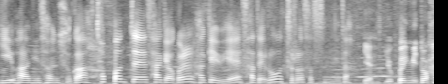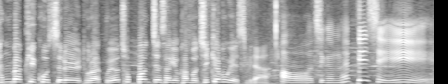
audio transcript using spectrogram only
이환희 선수가 첫 번째 사격을 하기 위해 사대로 들어섰습니다. 예, 600m 한 바퀴 코스를 돌았고요. 첫 번째 사격 한번 지켜보겠습니다. 어, 지금 햇빛이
